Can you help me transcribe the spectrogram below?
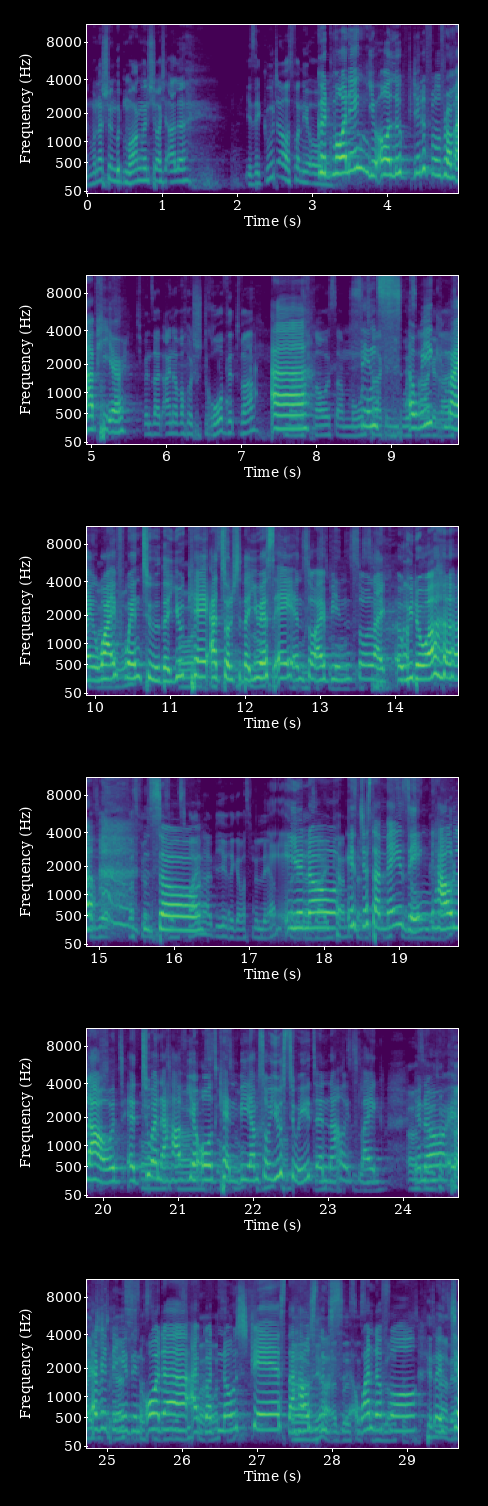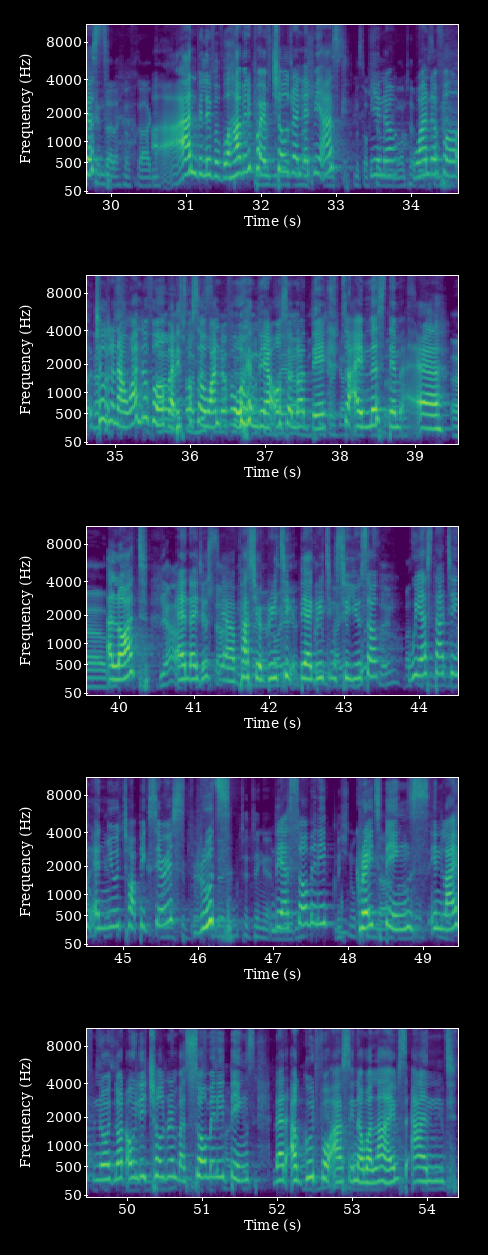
Einen wunderschönen guten Morgen wünsche ich euch alle. Ihr seht gut aus von hier oben. Good morning. You all look beautiful from up here. Ich bin seit einer Woche Strohwitwer. Uh, Since a week, my wife went to the UK, uh, sorry, to the USA, and so I've been so like a widower. Also, So, you know, it's just amazing how loud a two and a half year old can be. I'm so used to it, and now it's like, you know, ich hab keinen everything is in order. I've got no stress. The Ähm, house looks wonderful. So it's just Kinder, darf ich mal fragen. Uh, unbelievable. How many people have children? Let me ask. You know, die unterwegs sind. wonderful. Children are wonderful, but it's also wonderful when they are also not there. So I miss them uh, Ähm, a lot, and I just pass your greeting, their greetings to you. So we are starting a new topic series, Roots. There are so many great things in life, no, not only children, but so many things that are good for us in our lives. And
